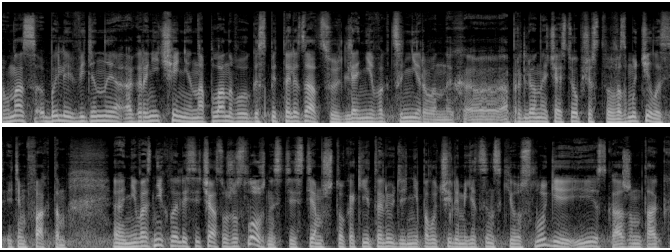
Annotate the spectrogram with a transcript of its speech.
У нас были введены ограничения на плановую госпитализацию для невакцинированных. Определенная часть общества возмутилась этим фактом. Не возникло ли сейчас уже сложности с тем, что какие-то люди не получили медицинские услуги и, скажем так,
